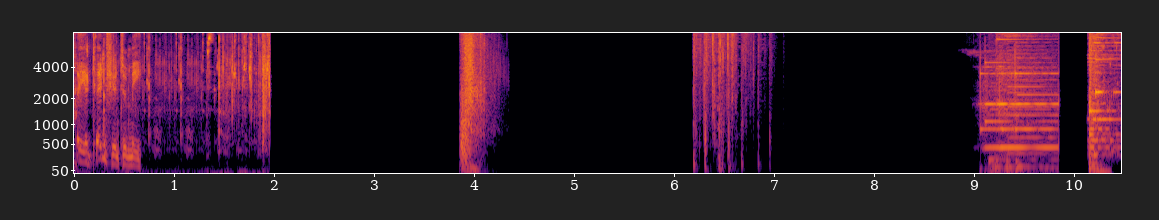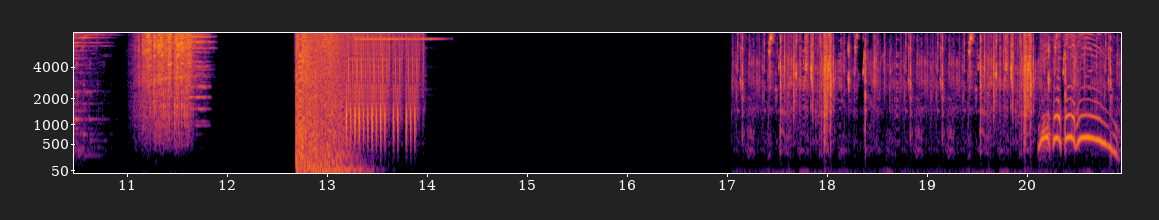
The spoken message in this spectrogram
Pay attention to me. Woo-hoo-hoo!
